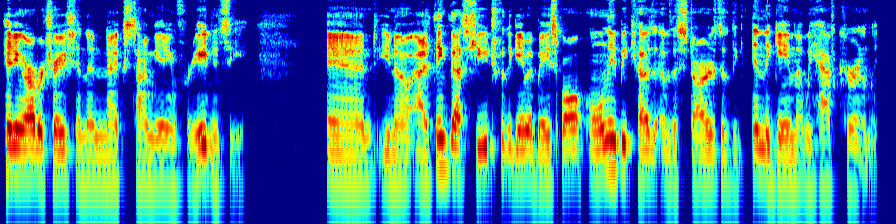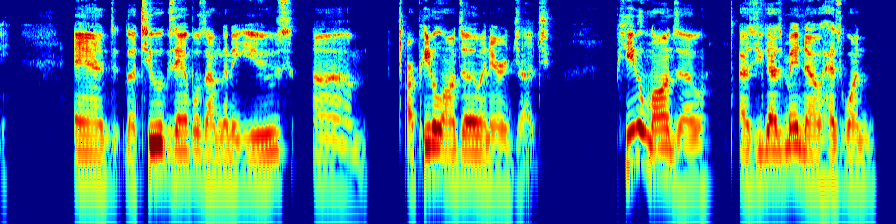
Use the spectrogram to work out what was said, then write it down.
hitting arbitration then next time getting free agency and you know i think that's huge for the game of baseball only because of the stars of the in the game that we have currently and the two examples i'm going to use um, are pete alonso and aaron judge pete alonso as you guys may know has won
